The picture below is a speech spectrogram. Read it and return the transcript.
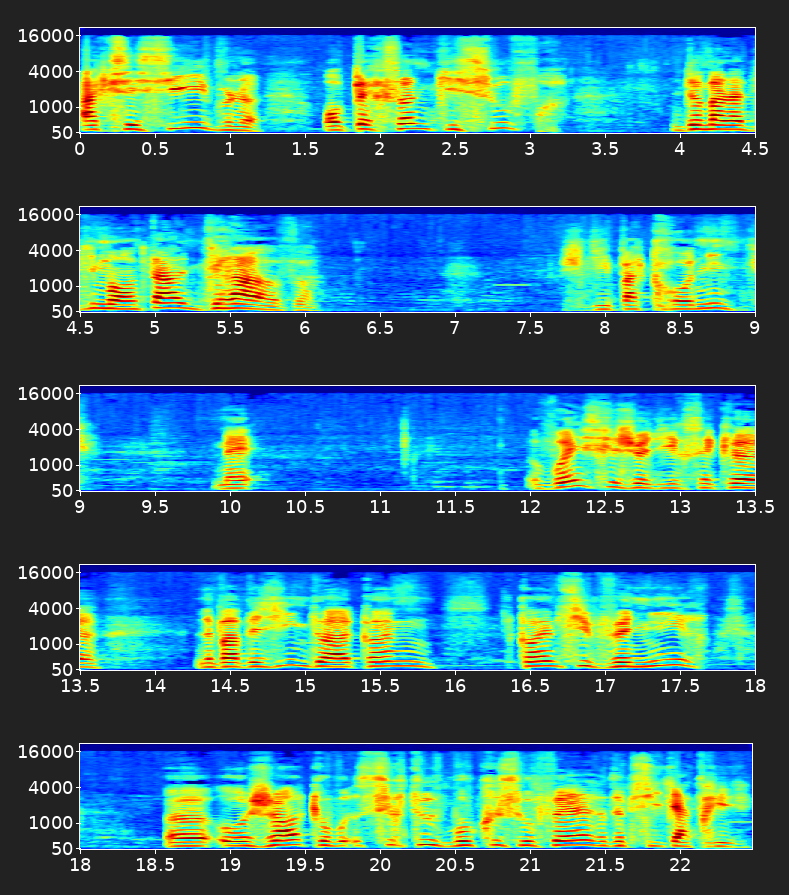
accessible aux personnes qui souffrent de maladies mentales graves. Je dis pas chroniques, mais vous voyez ce que je veux dire, c'est que le babésine doit quand même, quand même subvenir euh, aux gens qui ont surtout beaucoup souffert de psychiatrie.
